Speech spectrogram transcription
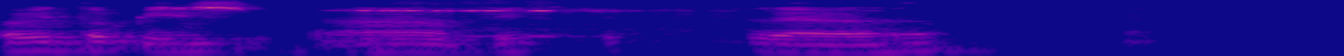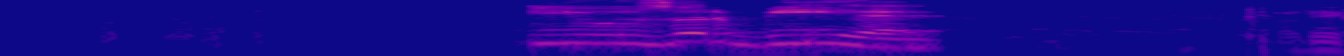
कोई तो पीस यूज़र बी है। अरे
